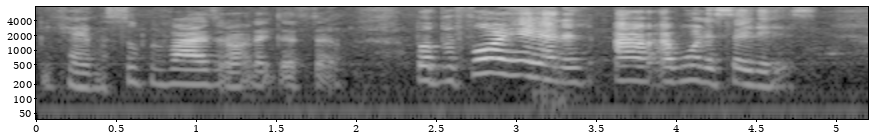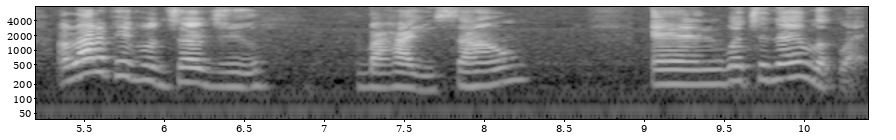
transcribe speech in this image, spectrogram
became a supervisor, all that good stuff. But beforehand, I, I want to say this. A lot of people judge you by how you sound and what your name look like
